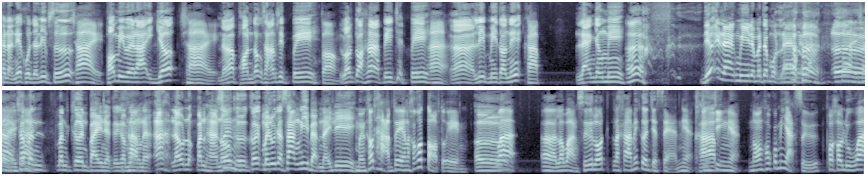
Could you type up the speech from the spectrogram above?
ขนาดเนี้ยควรจะรีบซื้อใช่ เพราะมีเวลาอีกเยอะใช่นะผ่อนต้อง 30 ปีถูกต้องรถก็ 5 ปี 7 ปีอ่าอ่ารีบมีตอนนี้ครับ แรงยังมี เออเดี๋ยวไอ้แรงมีเนี่ยมันจะหมดแรงเลยนะเออใช่ใช่ถ้าใช่มันมันเกินไปเนี่ยเกินกำลังนะอะแล้วปัญหาน้อซึ่งงคือก็ไม่รู้จะสร้างหนี้แบบไหนดี เหมือนเขาถามตัวเองแล้วเขาก็ตอบตัวเองเออว่าเออ ระหว่างซื้อรถราคาไม่เกินเจ็ดแสนเนี่ยครัจบริงๆเนี่ยน้องเขาก็ไม่อยากซื้อ เพราะเขารู้ว่า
